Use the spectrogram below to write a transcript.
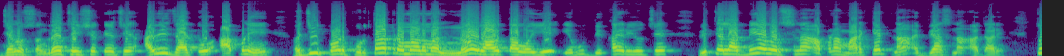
જેનો સંગ્રહ થઈ શકે છે. આવી જાતો આપણે હજી પણ પૂરતા પ્રમાણમાં ન વાવતા હોઈએ એવું દેખાઈ રહ્યું છે. વિતેલા બે વર્ષના આપણા માર્કેટના અભ્યાસના આધારે. તો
